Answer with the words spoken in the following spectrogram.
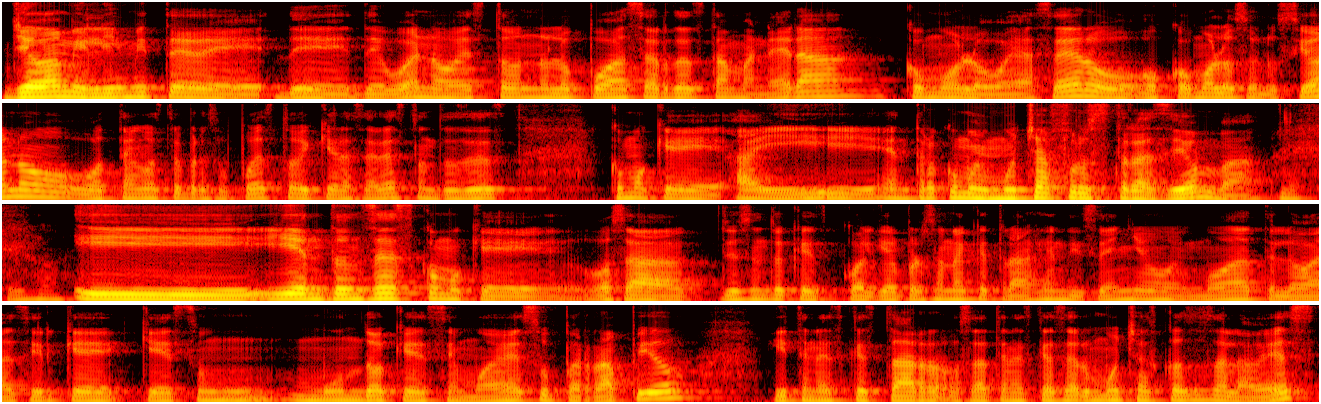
llego a mi límite de, de, de, bueno, esto no lo puedo hacer de esta manera, ¿cómo lo voy a hacer? O, o cómo lo soluciono, o tengo este presupuesto y quiero hacer esto, entonces como que ahí entró como en mucha frustración, va. Y, y, entonces como que, o sea, yo siento que cualquier persona que trabaje en diseño o en moda te lo va a decir que, que es un mundo que se mueve súper rápido y tenés que estar, o sea, tenés que hacer muchas cosas a la vez.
